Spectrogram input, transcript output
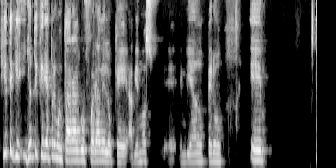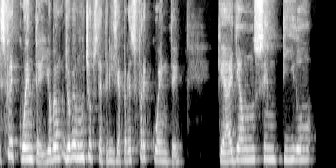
Fíjate que yo te quería preguntar algo fuera de lo que habíamos eh, enviado, pero eh, es frecuente, yo veo, yo veo mucha obstetricia, pero es frecuente que haya un sentido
